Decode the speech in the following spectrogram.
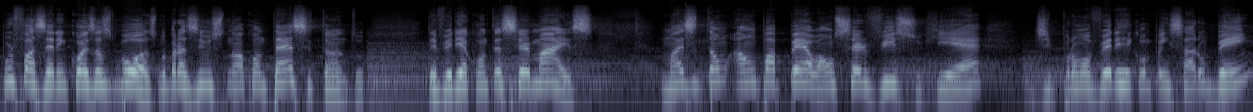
por fazerem coisas boas. No Brasil isso não acontece tanto, deveria acontecer mais. Mas então há um papel, há um serviço que é de promover e recompensar o bem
